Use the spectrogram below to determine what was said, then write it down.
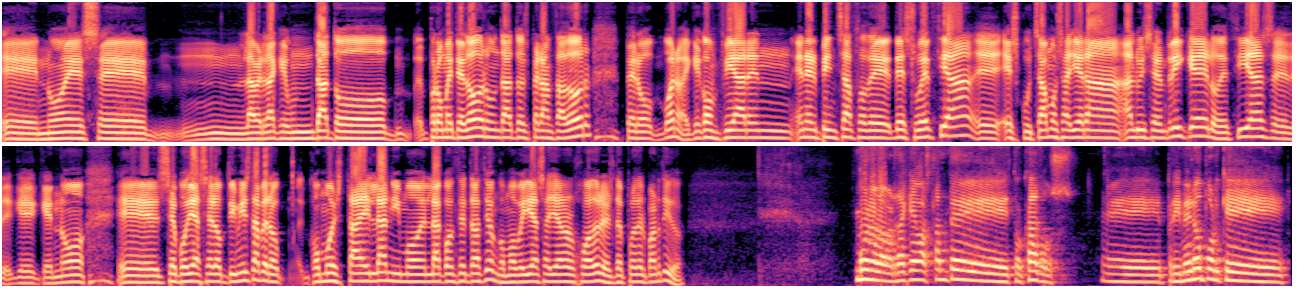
eh, no es eh, la verdad que un dato prometedor, un dato esperanzador, pero bueno, hay que confiar en, el pinchazo de, Suecia. Escuchamos ayer a a Luis Enrique, lo decías, eh, que, no eh, se podía ser optimista, pero ¿cómo está el ánimo en la concentración? ¿Cómo veías ayer a los jugadores después del partido? Bueno, la verdad que bastante tocados. Eh, primero porque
